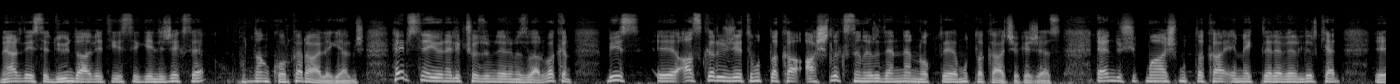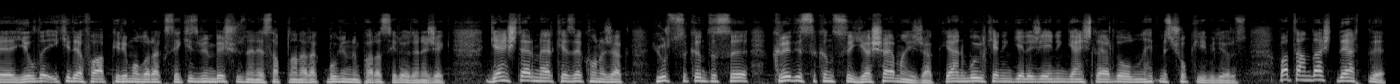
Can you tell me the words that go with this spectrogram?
neredeyse düğün davetiyesi gelecekse bundan korkar hale gelmiş. Hepsine yönelik çözümlerimiz var. Bakın biz e, asgari ücreti mutlaka açlık sınırı denilen noktaya mutlaka çekeceğiz. En düşük maaş mutlaka emeklere verilirken e, yılda iki defa prim olarak 8500'den hesaplanarak bugünün parasıyla ödenecek. Gençler merkeze konacak. Yurt sıkıntısı, kredi sıkıntısı yaşamayacak. Yani bu ülkenin geleceğinin gençlerde olduğunu hepimiz çok iyi biliyoruz. Vatandaş dertli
